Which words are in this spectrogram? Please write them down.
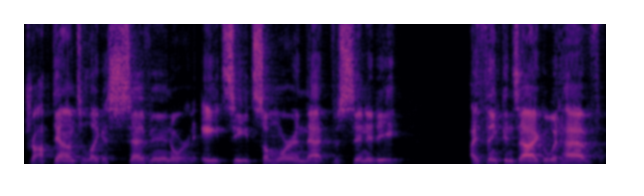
drop down to like a seven or an eight seed, somewhere in that vicinity, I think Gonzaga would have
